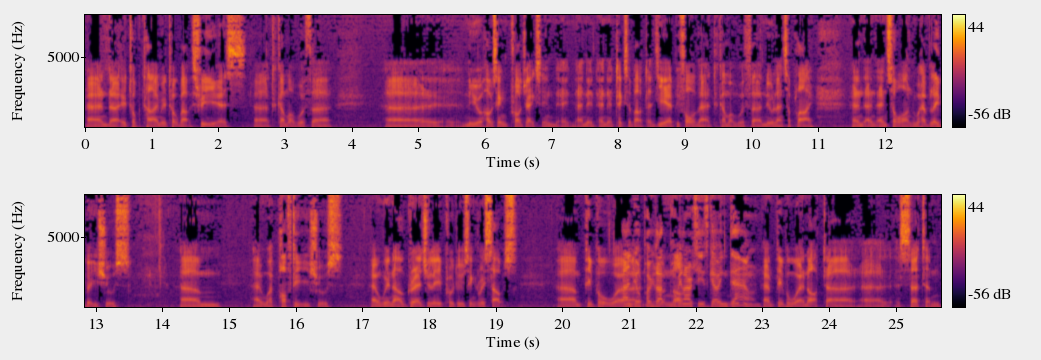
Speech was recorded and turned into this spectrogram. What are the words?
and uh, it took time. It took about three years uh, to come up with. Uh, uh, new housing projects, in, in, and, it, and it takes about a year before that to come up with uh, new land supply, and, and, and so on. We have labor issues, um, and we have poverty issues, and we're now gradually producing results. Um, people were and your popula- were not- popularity is going down. and people were not uh, uh, certain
